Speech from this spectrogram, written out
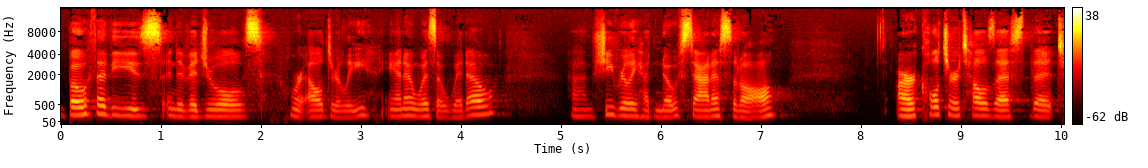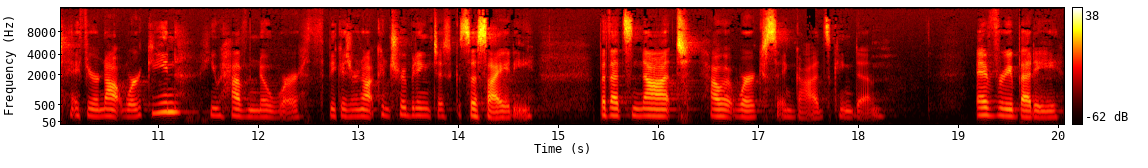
Both of these individuals were elderly. Anna was a widow. Um, she really had no status at all. Our culture tells us that if you're not working, you have no worth because you're not contributing to society. But that's not how it works in God's kingdom. Everybody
